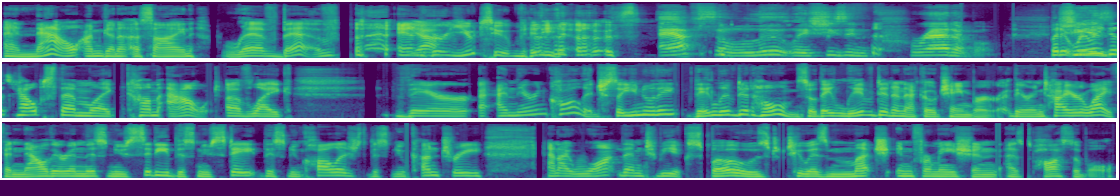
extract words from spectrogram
And now I'm going to assign Rev Bev and Yeah. her YouTube videos. Absolutely. She's incredible. but it She really is- just helps them like come out of like their and they're in college. So you know they they lived at home. So they lived in an echo chamber their entire life. And now they're in this new city this new state this new college this new country. And i want them to be exposed to as much information as possible.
